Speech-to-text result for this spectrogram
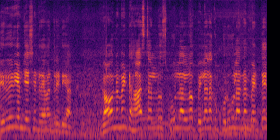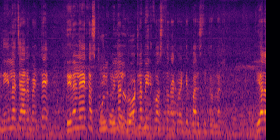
నిర్వీర్యం చేసిండు రేవంత్ రెడ్డి గారు. గవర్నమెంట్ హాస్టళ్ళు స్కూళ్ళల్లో పిల్లలకు పురుగులు అన్నం పెడితే నీళ్ళ చారు పెడితే తినలేక స్కూల్ పిల్లలు రోడ్ల మీదకి వస్తున్నటువంటి పరిస్థితి ఉన్నది. ఇవాళ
